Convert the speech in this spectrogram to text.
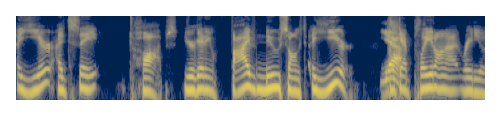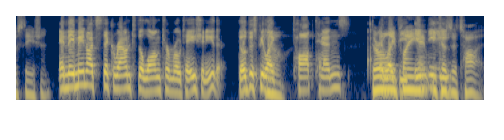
a year, I'd say tops. You're getting five new songs a year Yeah. that get played on that radio station. and they may not stick around to the long-term rotation either. They'll just be like No. top 10s. They're only like, playing it because it's hot.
